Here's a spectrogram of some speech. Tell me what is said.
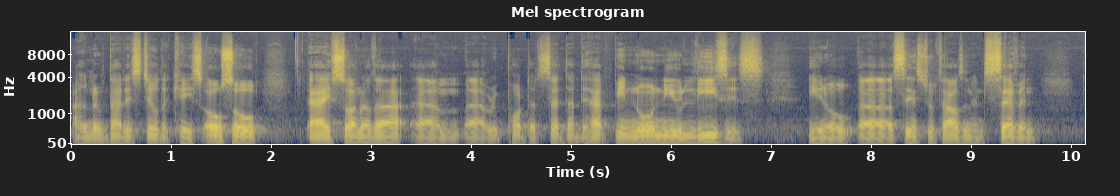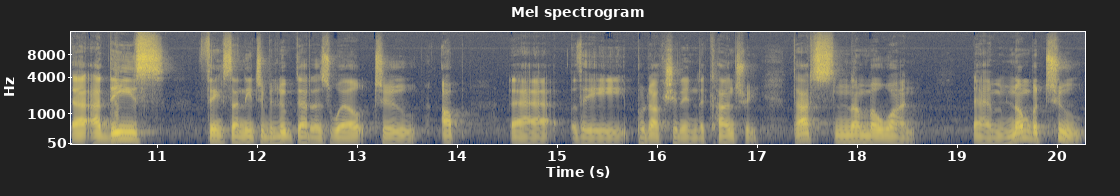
I don't know if that is still the case. Also, I saw another um, uh, report that said that there have been no new leases, you know, uh, since 2007. Uh, are these things that need to be looked at as well to up uh, the production in the country? That's number one. Um, number two,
